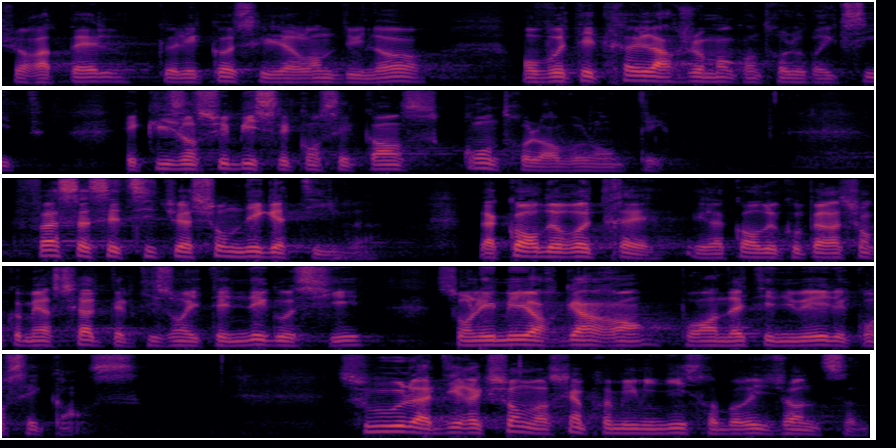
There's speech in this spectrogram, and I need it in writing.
Je rappelle que l'Écosse et l'Irlande du Nord ont voté très largement contre le Brexit et qu'ils en subissent les conséquences contre leur volonté. Face à cette situation négative, l'accord de retrait et l'accord de coopération commerciale tels qu'ils ont été négociés sont les meilleurs garants pour en atténuer les conséquences. Sous la direction de l'ancien Premier ministre Boris Johnson,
